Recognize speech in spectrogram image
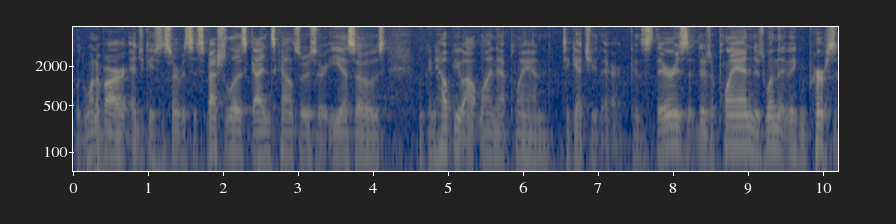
with one of our education services specialists, guidance counselors, or ESOs who can help you outline that plan to get you there. Because there is there's a plan. There's one that they can pers-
